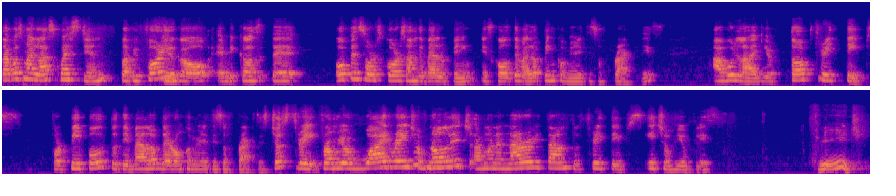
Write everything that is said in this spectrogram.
that was my last question but before you mm. go and because the open source course i'm developing is called developing communities of practice i would like your top three tips for people to develop their own communities of practice. Just three. From your wide range of knowledge, I'm going to narrow it down to three tips. Each of you, please. Three each.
